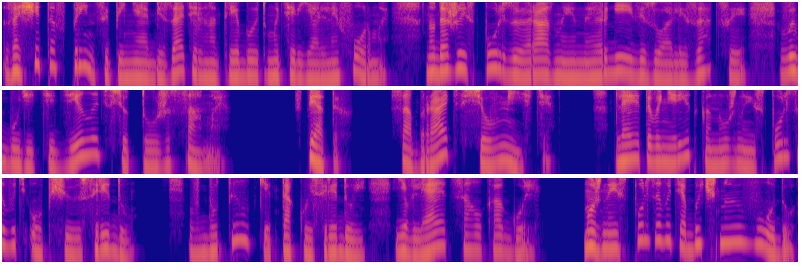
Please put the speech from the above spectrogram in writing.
Защита в принципе не обязательно требует материальной формы, но даже используя разные энергии визуализации, вы будете делать все то же самое. В-пятых, собрать все вместе. Для этого нередко нужно использовать общую среду. В бутылке такой средой является алкоголь. Можно использовать обычную воду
